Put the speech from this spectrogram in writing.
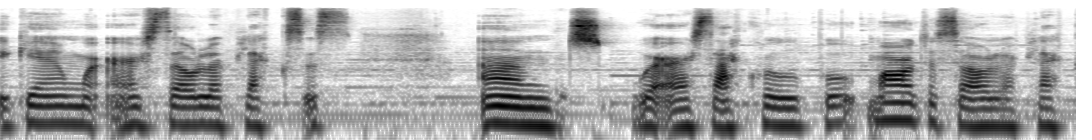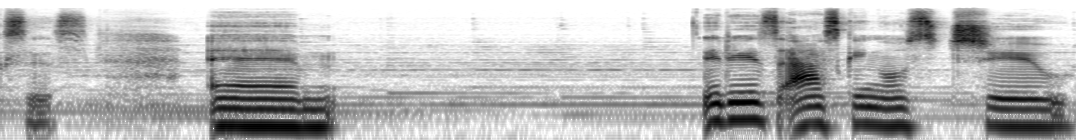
again with our solar plexus and with our sacral, but more the solar plexus. Um, it is asking us to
